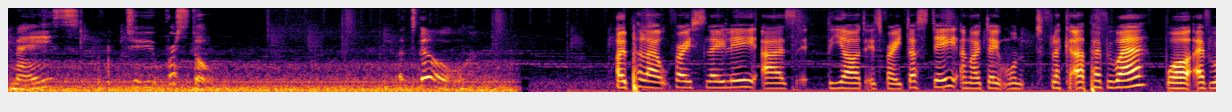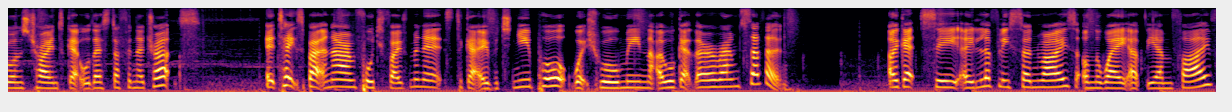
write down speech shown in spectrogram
maize to Bristol. Let's go. I pull out very slowly as the yard is very dusty and I don't want to flick it up everywhere while everyone's trying to get all their stuff in their trucks. It takes about an hour and 45 minutes to get over to Newport, which will mean that I will get there around 7. I get to see a lovely sunrise on the way up the M5,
